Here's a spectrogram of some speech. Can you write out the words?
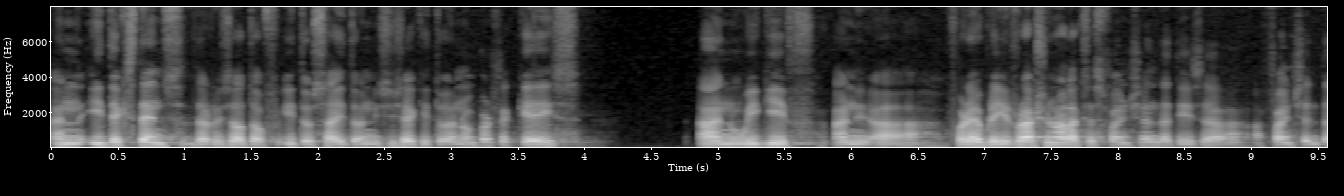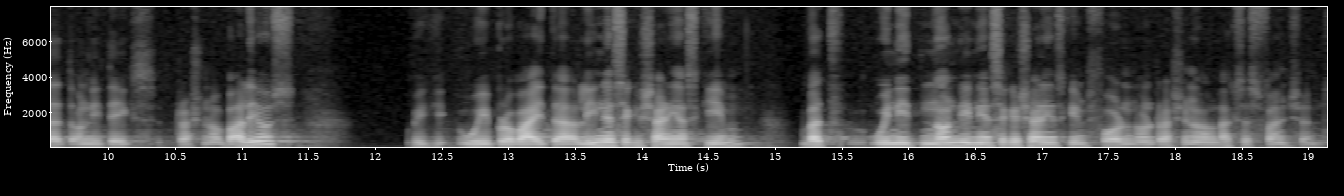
And it extends the result of Ito, Saito, and Nishizeki to a non-perfect case. And we give, an, uh, for every rational access function, that is a, a, function that only takes rational values, we, we provide a linear secret sharing scheme, but we need nonlinear secret sharing schemes for non-rational access functions.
